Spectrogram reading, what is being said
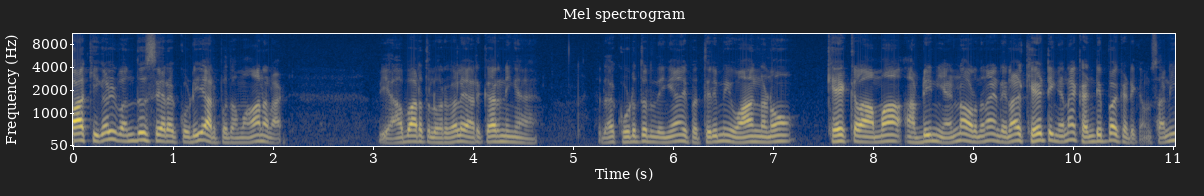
பாக்கிகள் வந்து சேரக்கூடிய அற்புதமான நாள். வியாபாரத்தில் ஒரு வேளை யாருக்காரு நீங்கள் ஏதாவது கொடுத்துருந்தீங்க இப்போ திரும்பி வாங்கணும் கேட்கலாமா அப்படின்னு எண்ணம் இருந்ததுன்னா இந்த நாள் கேட்டிங்கன்னா கண்டிப்பாக கிடைக்கும். சனி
